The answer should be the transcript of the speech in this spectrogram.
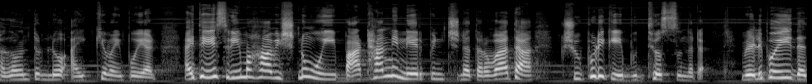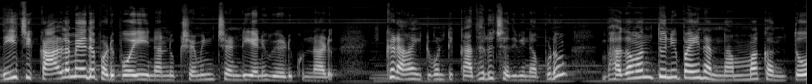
భగవంతుడిలో ఐక్యమైపోయాడు. అయితే శ్రీ మహావిష్ణువు ఈ పాఠాన్ని నేర్పించిన తర్వాత క్షుపుడికి బుద్ధి వస్తుందట. వెళ్ళిపోయి దదీచి కాళ్ళ మీద పడిపోయి నన్ను క్షమించండి అని వేడుకున్నాడు. ఇక్కడ ఇటువంటి కథలు చదివినప్పుడు భగవంతుని పైన నమ్మకంతో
